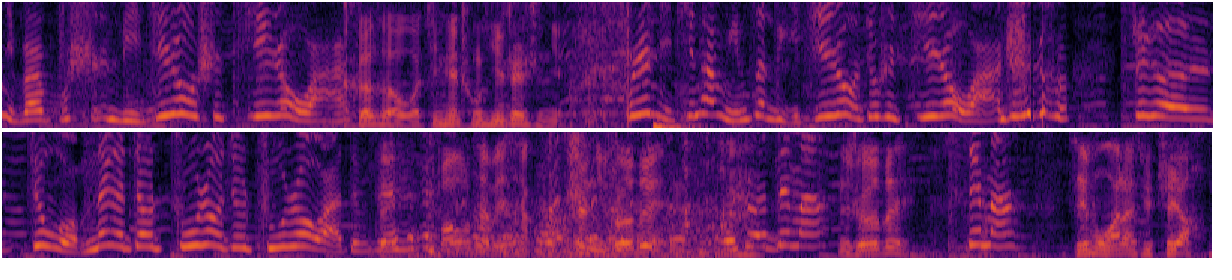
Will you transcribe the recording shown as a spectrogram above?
里边不是里脊肉是鸡肉啊，可可，我今天重新认识你了。不是你听他名字里脊肉就是鸡肉啊，这个这个就我们那个叫猪肉就是猪肉啊，对不对？对，包袱特别响，是你说的对，我说的对吗？你说的对。对吗？节目完了去吃药。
